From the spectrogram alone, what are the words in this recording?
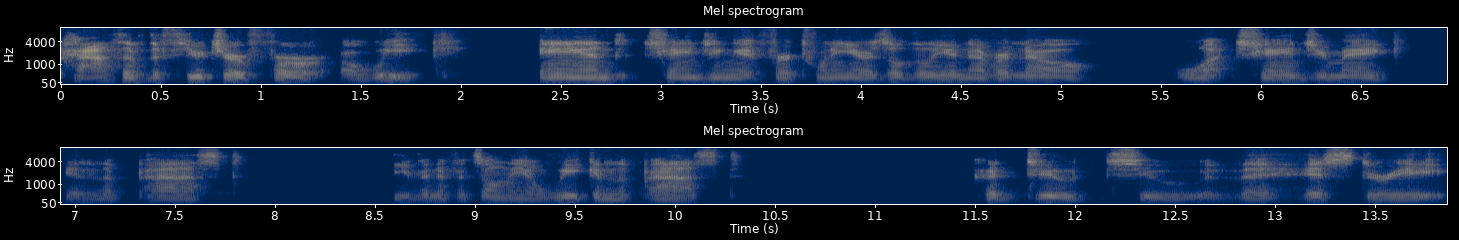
path of the future for a week and changing it for 20 years, although you never know what change you make in the past, even if it's only a week in the past, could do to the history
